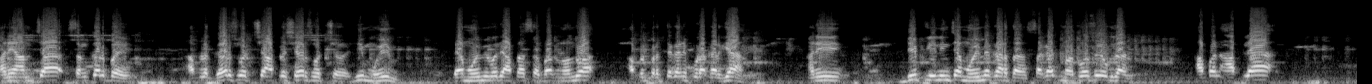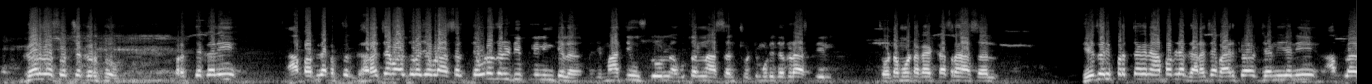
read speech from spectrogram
आणि आमचा संकल्प आहे आपलं घर स्वच्छ आपलं शहर स्वच्छ ही मोहीम. त्या मोहिमेमध्ये आपला सहभाग नोंदवा. आपण प्रत्येकाने पुढाकार घ्या. आणि डीप क्लिनिंगच्या मोहिमेकरता सगळ्यात महत्वाचं योगदान आपण आपल्या घर जर स्वच्छ करतो प्रत्येकाने आपापल्या फक्त घराच्या बाजूला जेवढं असेल तेवढं जरी डीप क्लिनिंग केलं म्हणजे माती उचलून उचलणं असेल छोटी मोठी दगडं असतील छोटा मोठा काय कचरा असेल हे जरी प्रत्येकाने आपापल्या घराच्या बाहेर किंवा ज्यांनी ज्यांनी आपला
